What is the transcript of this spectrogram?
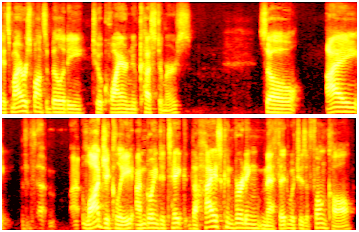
it's my responsibility to acquire new customers. So I logically, I'm going to take the highest converting method, which is a phone call,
